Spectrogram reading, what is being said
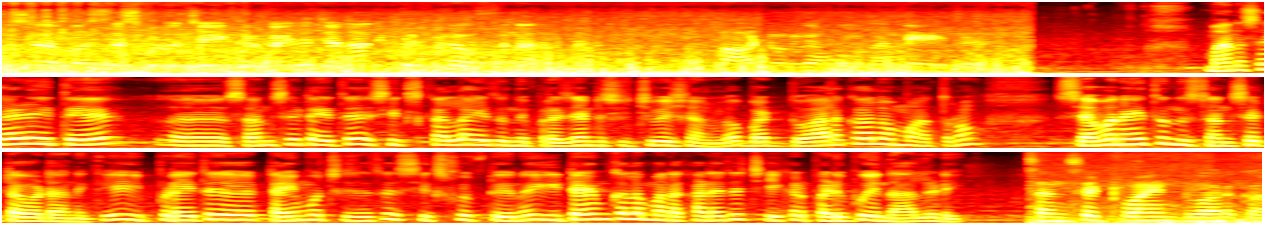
చూసారా బస్సెస్ కూడా వచ్చి ఇక్కడికి అయితే జనాలు ఇప్పుడిప్పుడే వస్తున్నారు. ఆటోలు కానీ ఇవన్నీ అయితే. మన సైడ్ అయితే సన్సెట్ అయితే సిక్స్ కల్లా అవుతుంది ప్రజెంట్ సిచ్యువేషన్లో బట్ ద్వారకాలో మాత్రం సెవెన్ అవుతుంది సన్సెట్ అవ్వడానికి. ఇప్పుడైతే టైం వచ్చేసి అయితే సిక్స్ ఫిఫ్టీన్ ఈ టైం కల్లా మన కాడైతే చీకటి పడిపోయింది ఆల్రెడీ సన్సెట్ పాయింట్ ద్వారకా.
